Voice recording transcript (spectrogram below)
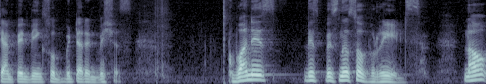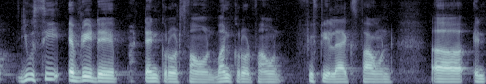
campaign being so bitter and vicious. One is this business of raids. Now, you see every day 10 crores found, 1 crore found, 50 lakhs found. Uh, in,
